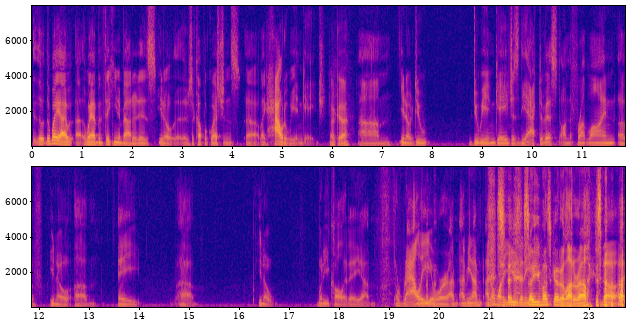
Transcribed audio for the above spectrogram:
The, the way I uh, the way I've been thinking about it is, you know, there's a couple questions uh, like how do we engage? Okay. um, you know, do do we engage as the activist on the front line of you know um, a uh, you know what do you call it a um, a rally or I, I mean I'm, I don't want to use any So you must go to a lot of rallies. no, uh,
